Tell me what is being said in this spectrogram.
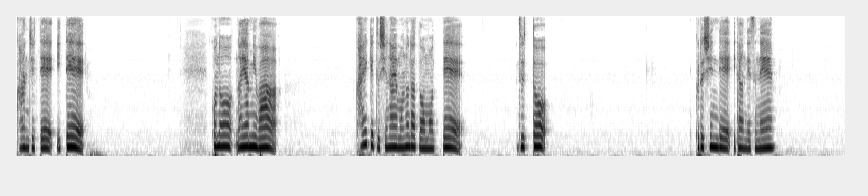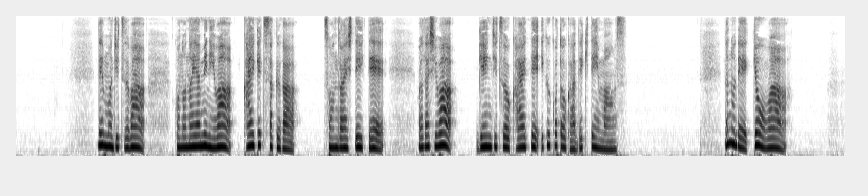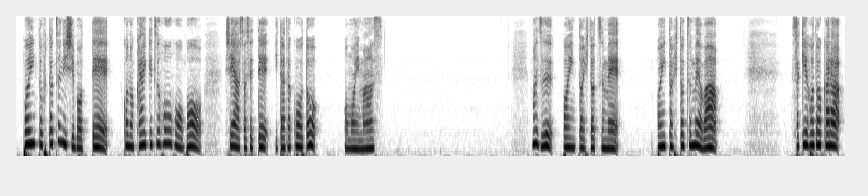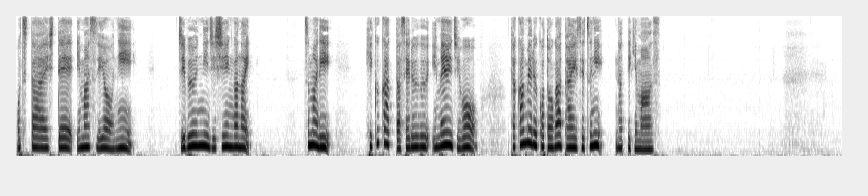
感じていて、この悩みは解決しないものだと思って、ずっと苦しんでいたんですね。でも実は、この悩みには解決策が存在していて、私は現実を変えていくことができています。なので今日はポイント2つに絞ってこの解決方法をシェアさせていただこうと思います。まずポイント1つ目。ポイント1つ目は先ほどからお伝えしていますように自分に自信がない。つまり、低かったセルフイメージを高めることが大切になってきます。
